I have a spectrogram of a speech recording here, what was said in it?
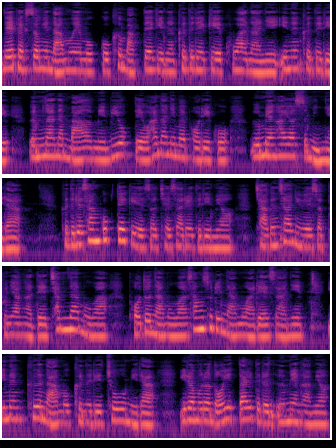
내 백성이 나무에 묻고 그 막대기는 그들에게 구하나니 이는 그들이 음란한 마음이 미혹되어 하나님을 버리고 음행하였음이니라. 그들의 산 꼭대기에서 제사를 드리며 작은 산 위에서 분양하되 참나무와 버드나무와 상수리 나무 아래에서 하니 이는 그 나무 그늘이 좋음이라 이러므로 너희 딸들은 음행하며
